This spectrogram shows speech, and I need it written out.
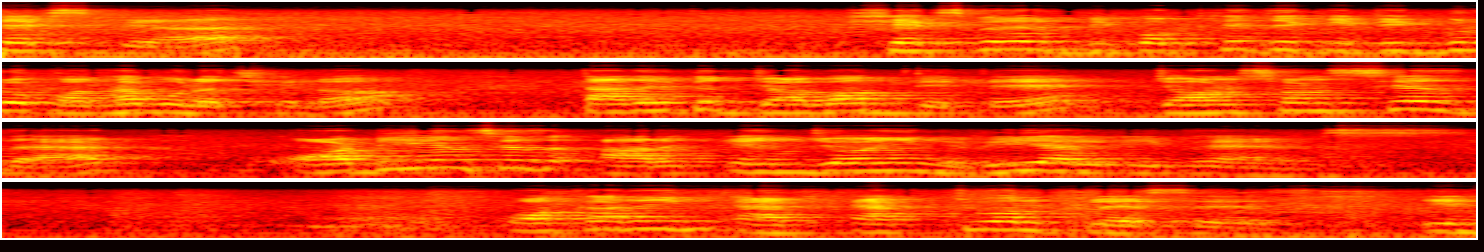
Shakespeare শেক্সপিয়ারের বিপক্ষে যে ক্রিটিকগুলো কথা বলেছিল, তাদেরকে জবাব দিতে Johnson says that audiences are enjoying real events occurring at actual places in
